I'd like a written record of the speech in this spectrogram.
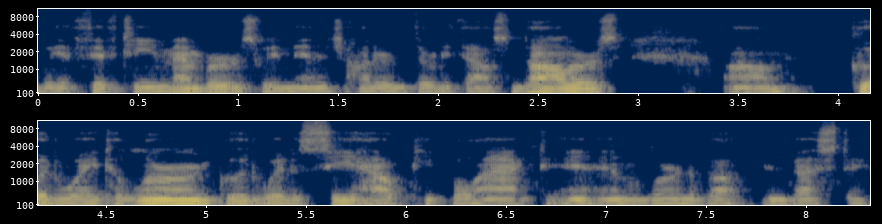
We have 15 members. We manage $130,000. Um, good way to learn, good way to see how people act and, and learn about investing.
